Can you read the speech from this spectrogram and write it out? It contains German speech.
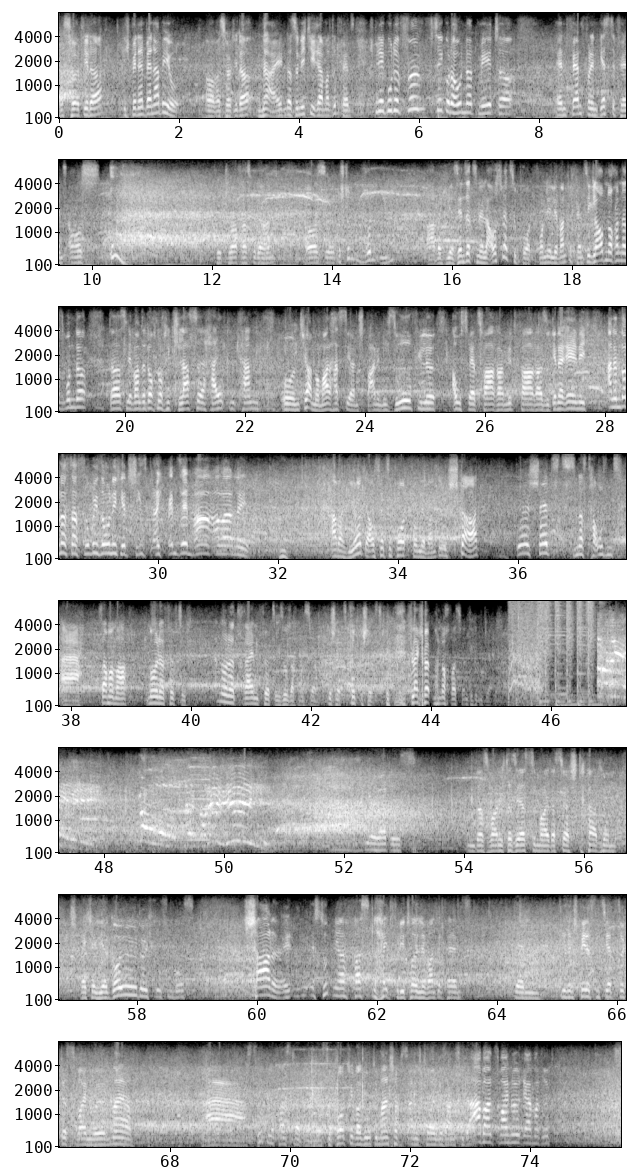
Was hört ihr da? Ich bin in Bernabeu. Aber was hört ihr da? Nein, das sind nicht die Real Madrid-Fans. Ich bin hier gute 50 oder 100 Meter entfernt von den Gästefans aus. Uh, Courtois fast mit der Hand. Aus äh, bestimmten Gründen. Aber hier sensationeller Auswärtssupport von den Levante-Fans. Sie glauben noch an das Wunder, dass Levante doch noch die Klasse halten kann. Und ja, normal hast du ja in Spanien nicht so viele Auswärtsfahrer, Mitfahrer, also generell nicht. An einem Donnerstag sowieso nicht. Jetzt schießt gleich Benzema, aber nee. Hm. Aber hier, der Auswärtssupport von Levante stark. Geschätzt sind das 1000, ah, sagen wir mal 950. 943, so sagt man es ja. Geschätzt, grob geschätzt. Vielleicht hört man noch was von denen gleich. Ah, ihr hört es. Und das war nicht das erste Mal, dass der Stadionsprecher hier Gold durchrufen muss. Schade. Es tut mir fast leid für die tollen Levante-Fans. Denn die sind spätestens jetzt durch das 2-0. Naja. Ah, es tut mir fast leid. Der Support hier war gut, die Mannschaft ist eigentlich toll, Gesangslieder. Aber 2-0 Real Madrid.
